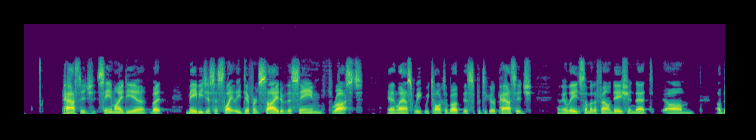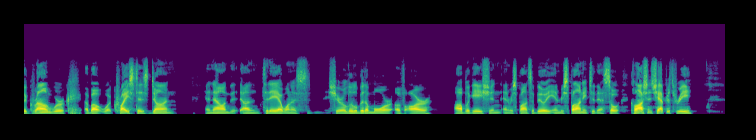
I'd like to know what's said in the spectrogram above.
passage, same idea, but maybe just a slightly different side of the same thrust. And last week we talked about this particular passage, and I laid some of the foundation that um, of the groundwork about what Christ has done. And now on, today, I want to share a little bit of more of our obligation and responsibility in responding to this. So, Colossians chapter 3,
